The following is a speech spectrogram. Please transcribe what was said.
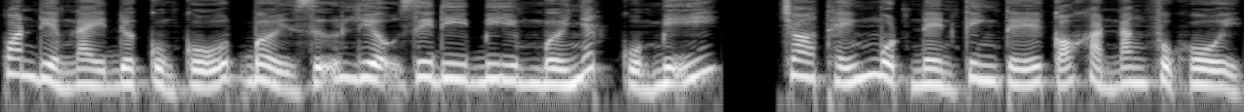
Quan điểm này được củng cố bởi dữ liệu GDP mới nhất của Mỹ, cho thấy một nền kinh tế có khả năng phục hồi.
